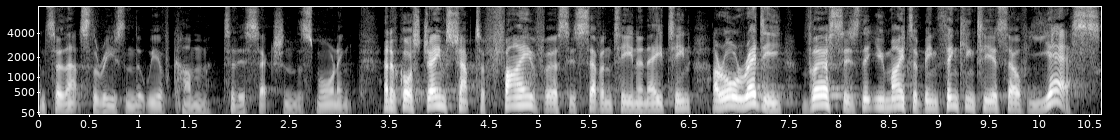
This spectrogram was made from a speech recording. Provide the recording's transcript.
And so that's the reason that we have come to this section this morning. And of course, James chapter 5, verses 17 and 18 are already verses that you might have been thinking to yourself, yes,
